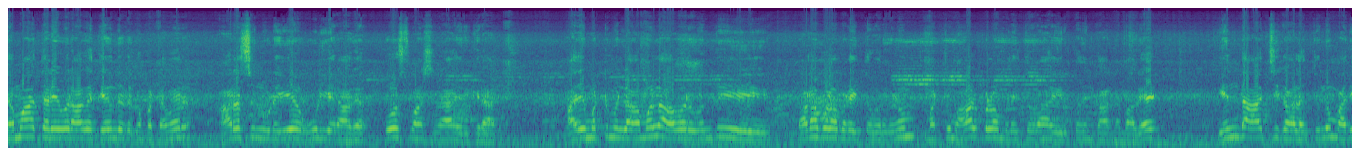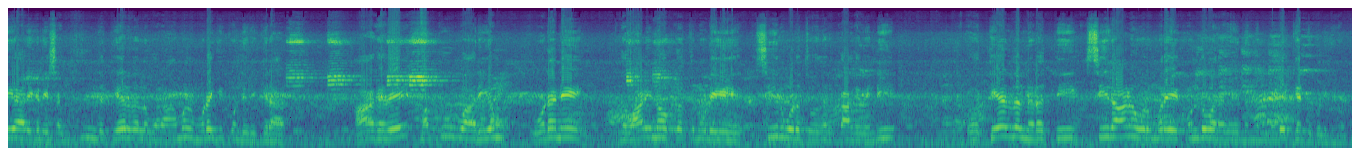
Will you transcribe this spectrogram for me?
ஜமாத் தலைவராக தேர்ந்தெடுக்கப்பட்டவர் அரசினுடைய ஊழியராக போஸ்ட் மாஸ்டராக இருக்கிறார். அதை மட்டும் இல்லாமல் அவர் வந்து பணபலம் படைத்தவர்களும் மற்றும் ஆள்பலம் படைத்தவராக இருப்பதன் காரணமாக எந்த ஆட்சி காலத்திலும் அதிகாரிகளை சந்தித்து இந்த தேர்தல் வராமல் முடக்கி கொண்டிருக்கிறார். ஆகவே மக்குவ வாரியம் உடனே இந்த வாலிநோக்கத்தினுடைய சீர்படுத்துவதற்காக வேண்டி ஒரு தேர்தல் நடத்தி சீரான ஒரு முறையை கொண்டு வர வேண்டும் என்பதை கேட்டுக்கொள்கிறோம்.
